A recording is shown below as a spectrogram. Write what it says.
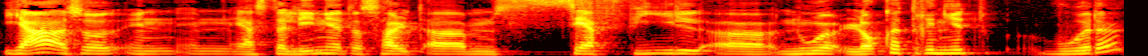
Ja, also in, in erster Linie, dass halt ähm, sehr viel äh, nur locker trainiert wurde.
